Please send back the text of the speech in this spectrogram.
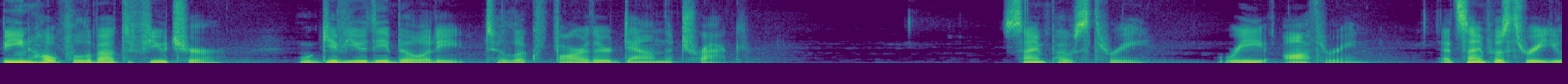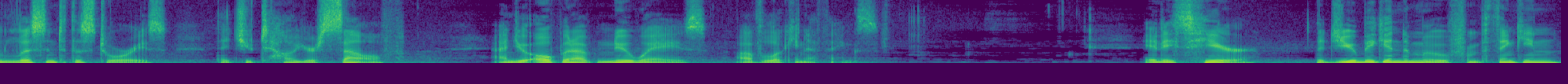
Being hopeful about the future will give you the ability to look farther down the track. Signpost 3 reauthoring. At Signpost 3, you listen to the stories that you tell yourself and you open up new ways of looking at things. It is here that you begin to move from thinking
